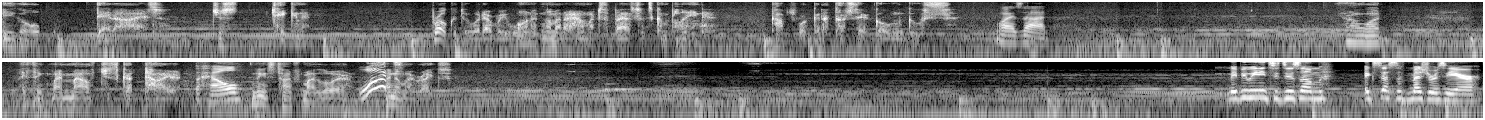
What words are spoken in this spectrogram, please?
big old dead eyes. Just taking it. Bro could do whatever he wanted, no matter how much the bastards complained. Cops weren't gonna touch their golden goose. Why is that? You know what? I think my mouth just got tired. The hell? I think it's time for my lawyer. What? I know my rights. Maybe we need to do some excessive measures here.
